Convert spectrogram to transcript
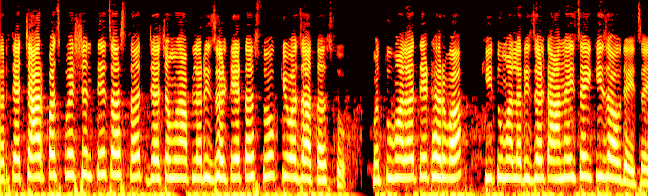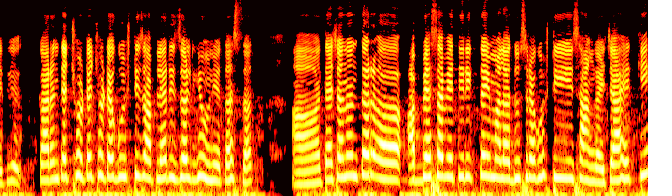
तर त्या चार पाच क्वेश्चन तेच असतात ज्याच्यामुळे आपला रिझल्ट येत असतो किंवा जात असतो. मग तुम्हाला ते ठरवा की तुम्हाला रिझल्ट आणायचा आहे की जाऊ द्यायचा आहे कारण त्या छोट्या छोट्या गोष्टीच आपल्या रिझल्ट घेऊन येत असतात. त्याच्यानंतर अभ्यासाव्यतिरिक्तही मला दुसऱ्या गोष्टी सांगायच्या आहेत की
